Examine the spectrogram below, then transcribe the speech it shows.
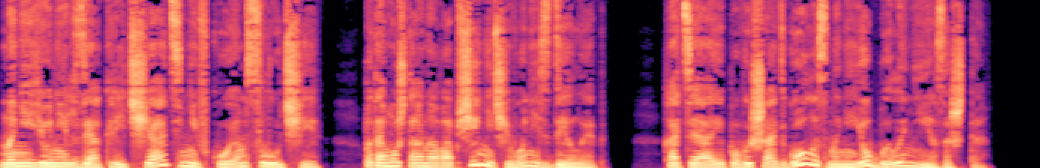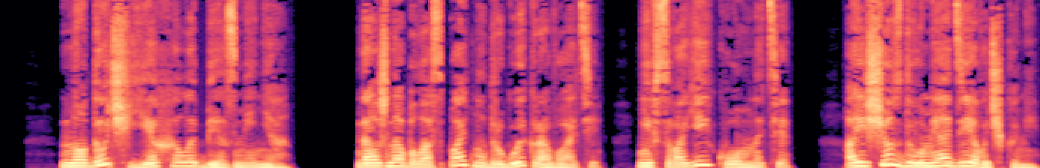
На нее нельзя кричать ни в коем случае, потому что она вообще ничего не сделает, хотя и повышать голос на нее было не за что. Но дочь ехала без меня. Должна была спать на другой кровати, не в своей комнате, а еще с двумя девочками.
